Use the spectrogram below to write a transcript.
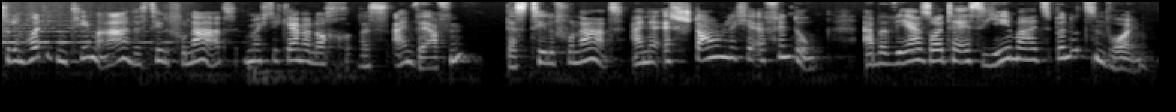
Zu dem heutigen Thema, das Telefonat, möchte ich gerne noch was einwerfen. Das Telefonat, eine erstaunliche Erfindung. Aber wer sollte es jemals benutzen wollen?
